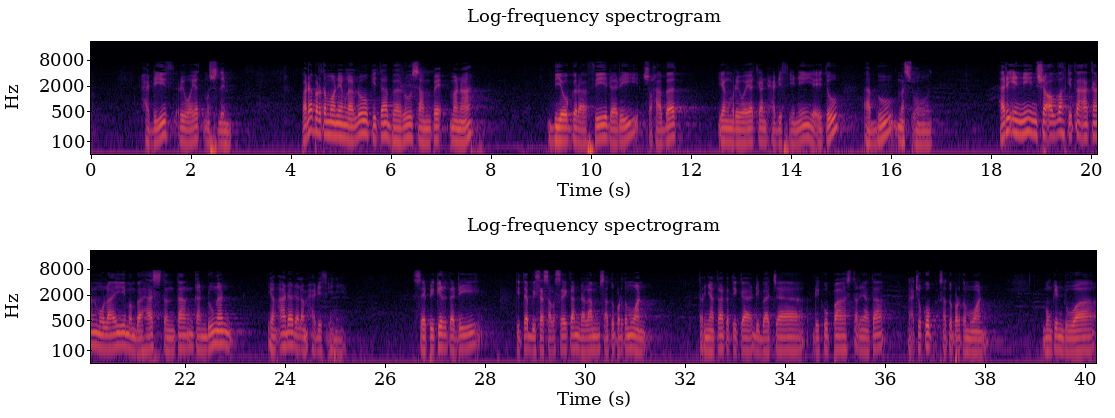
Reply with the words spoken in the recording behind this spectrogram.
Hadis riwayat Muslim. Pada pertemuan yang lalu kita baru sampai mana? Biografi dari sahabat yang meriwayatkan hadis ini yaitu Abu Mas'ud. Hari ini insya Allah kita akan mulai membahas tentang kandungan yang ada dalam hadis ini. Saya pikir tadi kita bisa selesaikan dalam satu pertemuan. Ternyata ketika dibaca, dikupas, ternyata nggak cukup satu pertemuan. Mungkin dua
